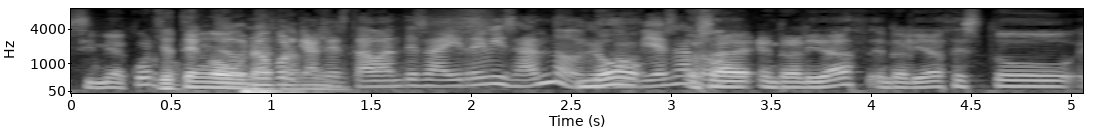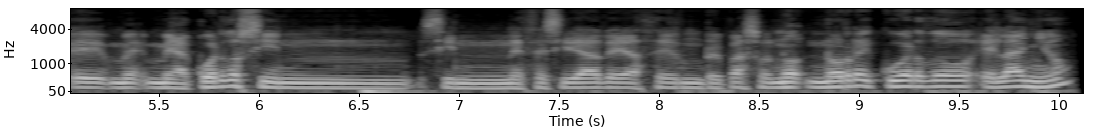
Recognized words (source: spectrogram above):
sí me acuerdo. Yo tengo No, una no, porque has estado antes ahí revisando, No, o sea, en realidad, en realidad esto eh, me, me acuerdo sin, sin necesidad de hacer un repaso. No, no recuerdo el año.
